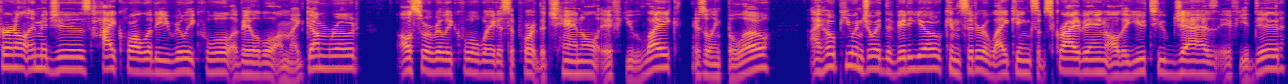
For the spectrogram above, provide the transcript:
kernel images, high quality, really cool, available on my Gumroad. Also, a really cool way to support the channel if you like. There's a link below. I hope you enjoyed the video. Consider liking, subscribing, all the YouTube jazz if you did.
